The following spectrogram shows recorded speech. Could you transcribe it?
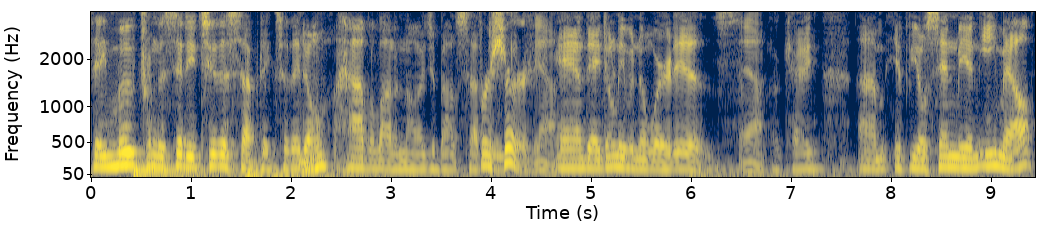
they moved from the city to the septic, so they don't have a lot of knowledge about septic. For sure, yeah. And they don't even know where it is. Yeah. Okay. Um, if you'll send me an email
